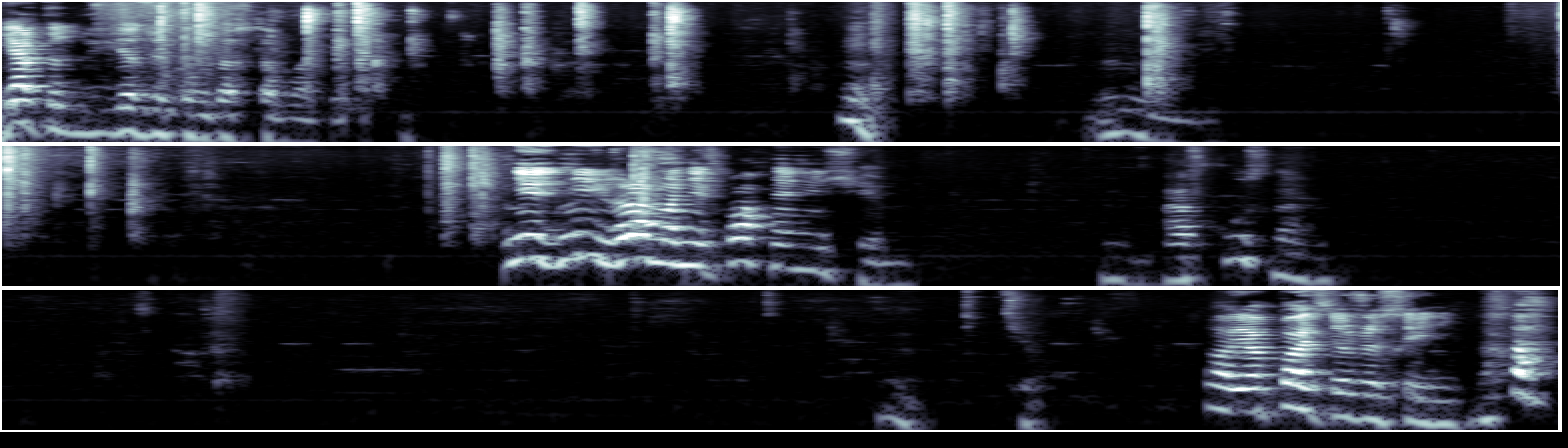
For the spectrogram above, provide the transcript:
Як тут язиком доставати? М. М. Ни, ни грамма не пахнет ничем. М. А вкусно. М. А, я пальці вже сині. Ха!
